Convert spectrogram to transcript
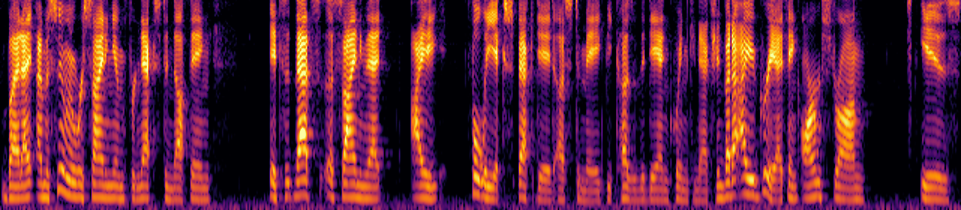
But I, I'm assuming we're signing him for next to nothing. It's that's a signing that I fully expected us to make because of the Dan Quinn connection. But I agree. I think Armstrong is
